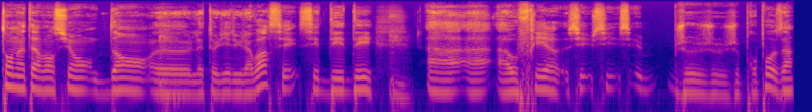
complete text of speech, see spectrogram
ton intervention dans l'atelier du lavoir, c'est d'aider à, offrir, je, propose, hein,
